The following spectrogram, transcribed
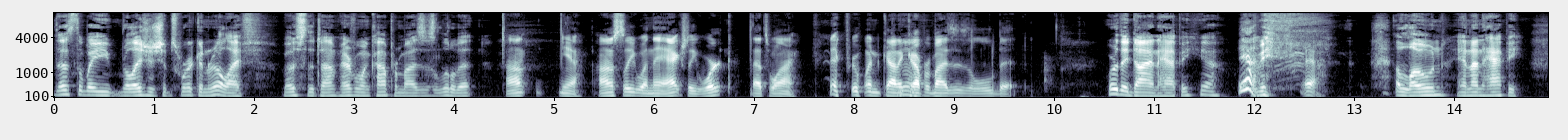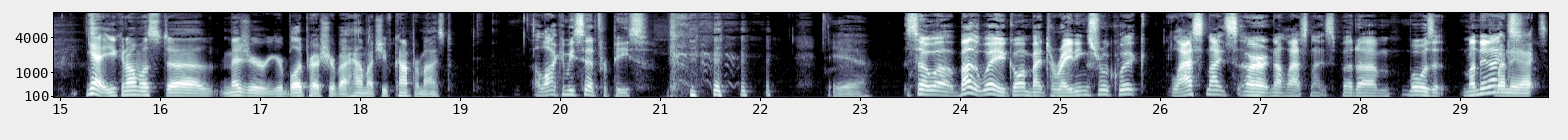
that's the way relationships work in real life. Most of the time, everyone compromises a little bit. Um, yeah, honestly, when they actually work, that's why everyone kind of Yeah. compromises a little bit. Or they die unhappy. Yeah. Yeah. I mean, Yeah. alone and unhappy. Yeah, you can almost uh, measure your blood pressure by how much you've compromised. A lot can be said for peace. Yeah. So, uh, by the way, going back to ratings real quick, last night's or not last night's, but um, what was it? Monday nights. Monday nights.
